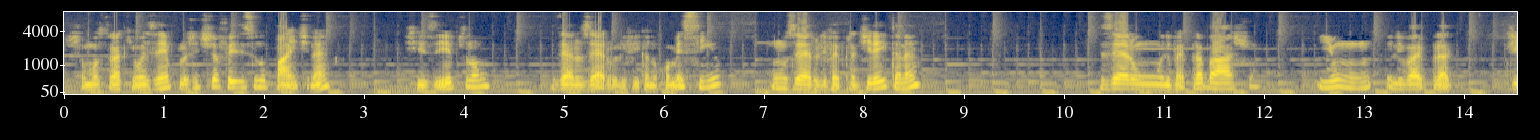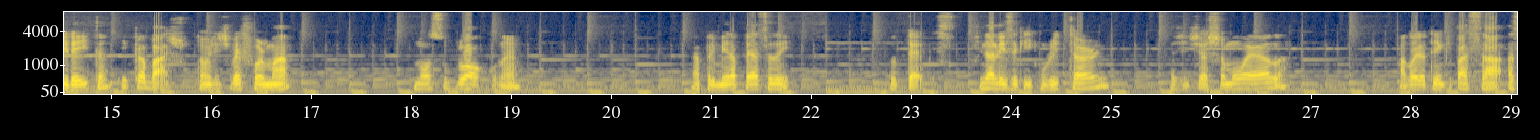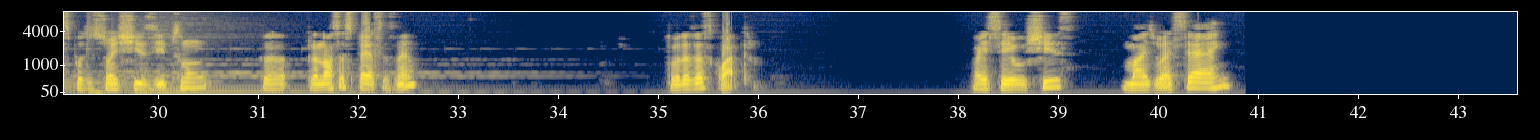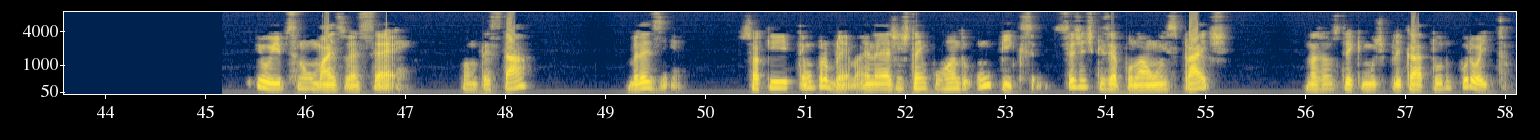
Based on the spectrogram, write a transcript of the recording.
Deixa eu mostrar aqui um exemplo. A gente já fez isso no Paint, né? XY 0, 0 ele fica no comecinho, 1, 0 ele vai para a direita, né? 0, 1 ele vai para baixo e 1, 1 ele vai para direita e para baixo. Então a gente vai formar nosso bloco, né? A primeira peça do Tetris. Finaliza aqui com return. A gente já chamou ela. Agora eu tenho que passar as posições x, y para nossas peças, né? Todas as quatro. Vai ser o x mais o SR e o y mais o SR. Vamos testar? Belezinha. Só que tem um problema, né? a gente está empurrando um pixel. Se a gente quiser pular um sprite, nós vamos ter que multiplicar tudo por 8.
